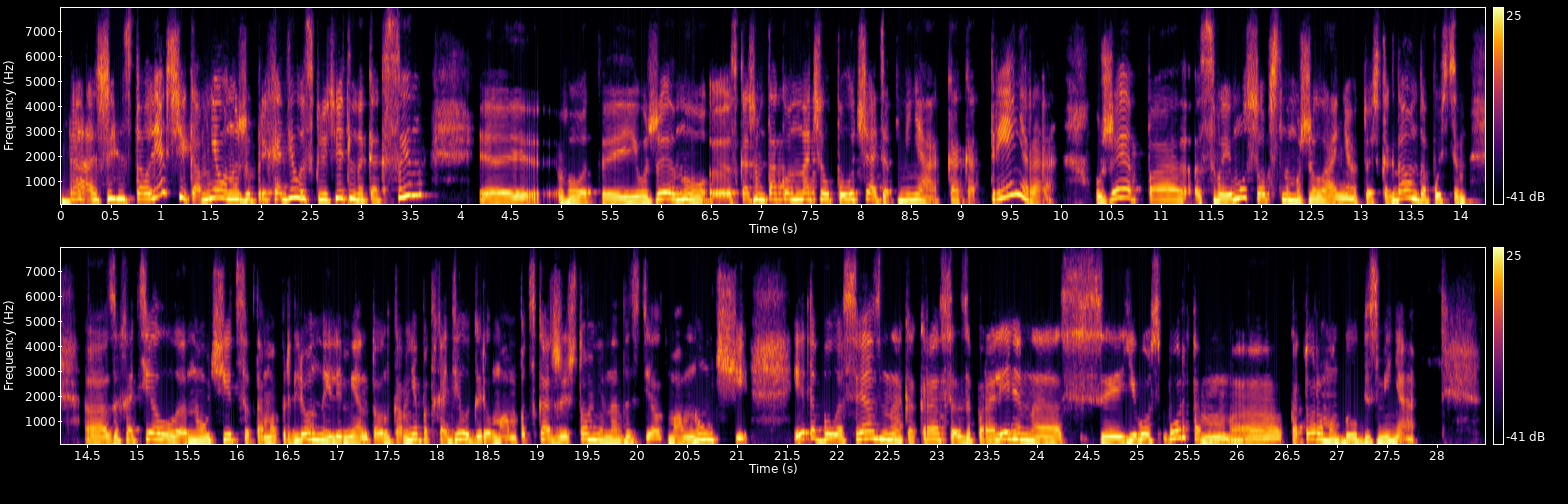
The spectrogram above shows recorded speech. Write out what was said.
Да, жизнь стала легче. Ко мне он уже приходил исключительно как сын. Э, вот, и уже, ну, скажем так, он начал получать от меня, как от тренера, уже по своему собственному желанию. То есть, когда он, допустим, э, захотел научиться там определенные элементы, он ко мне подходил и говорил, мам, подскажи, что мне надо сделать? Мам, научи. И это было связано как раз запараллеленно с его спортом, э, в котором он был без меня.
